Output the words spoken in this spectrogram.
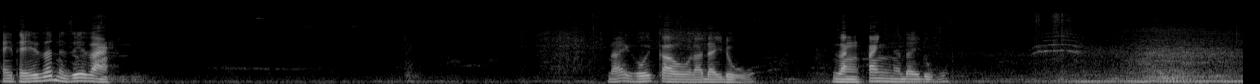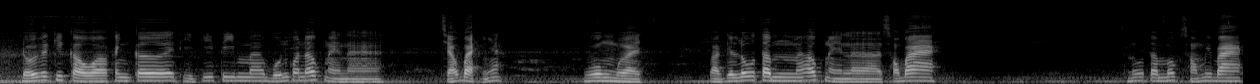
thay thế rất là dễ dàng. Đấy gối cầu là đầy đủ rằng phanh là đầy đủ. Đối với cái cầu à, phanh cơ ấy, thì cái tim à, bốn con ốc này là chéo 7 nhé vuông 10 và cái lỗ tâm ốc này là 63 lỗ tâm ốc 63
